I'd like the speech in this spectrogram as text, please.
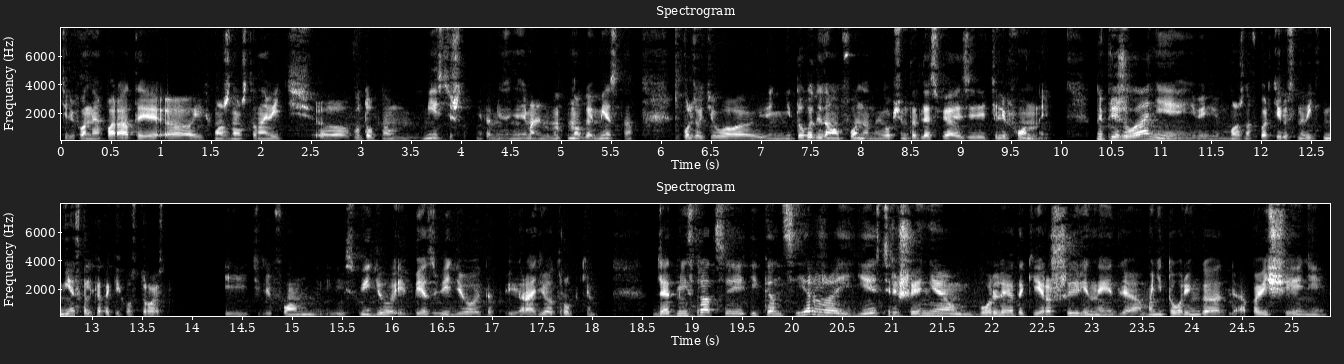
телефонные аппараты. Э, их можно установить э, в удобном месте, чтобы они там не занимали много места. Использовать его не только для домофона, но и, в общем-то, для связи телефонной. Ну и при желании можно в квартире установить несколько таких устройств. И телефон, и с видео, и без видео, и радиотрубки. Для администрации и консьержа есть решения более такие расширенные для мониторинга, для оповещений.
